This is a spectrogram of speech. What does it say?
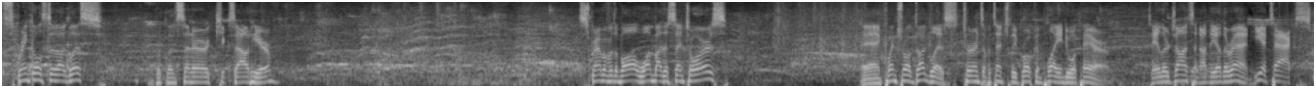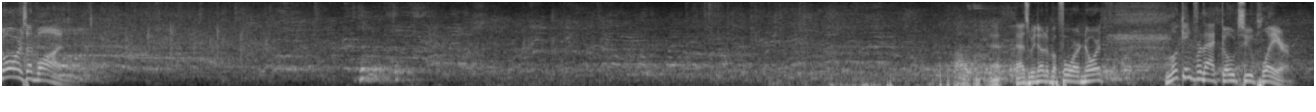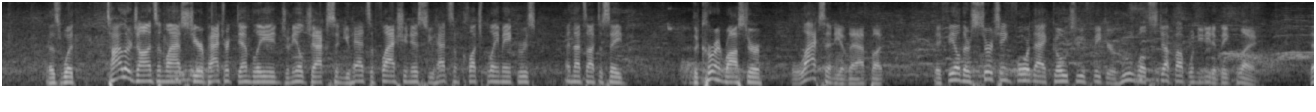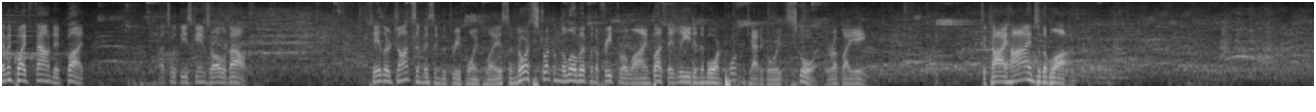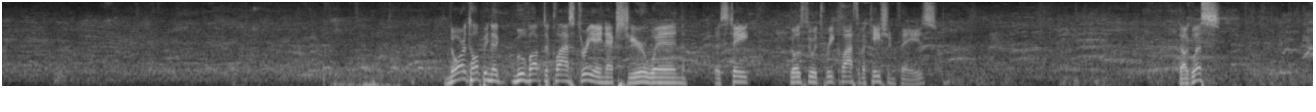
Sprinkles to Douglas. Brooklyn Center kicks out here. Scramble for the ball, won by the Centaurs. And Quentrell Douglas turns a potentially broken play into a pair. Taylor Johnson on the other end. He attacks, scores, and one. As we noted before, North looking for that go-to player. As with Tyler Johnson last year, Patrick Dembley, Jameel Jackson, you had some flashiness, you had some clutch playmakers, and that's not to say the current roster lacks any of that, but they feel they're searching for that go to figure. Who will step up when you need a big play? They haven't quite found it, but that's what these games are all about. Taylor Johnson missing the three point play, so North struggling a little bit from the free throw line, but they lead in the more important category, the score. They're up by eight. Takai Hines with the block. North hoping to move up to Class 3A next year when the state goes through its reclassification phase. Douglas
